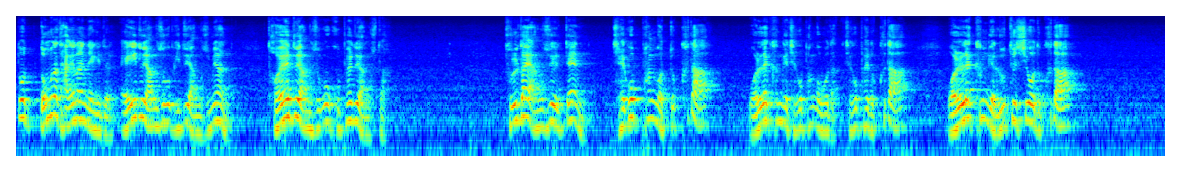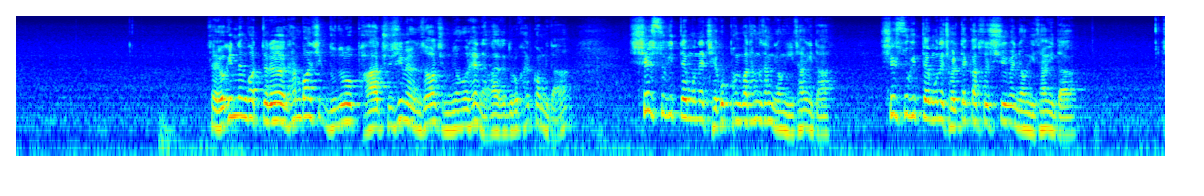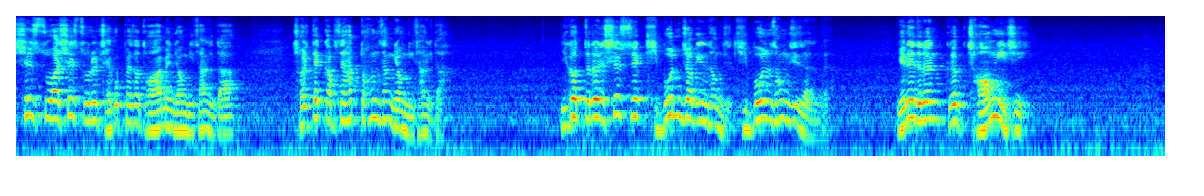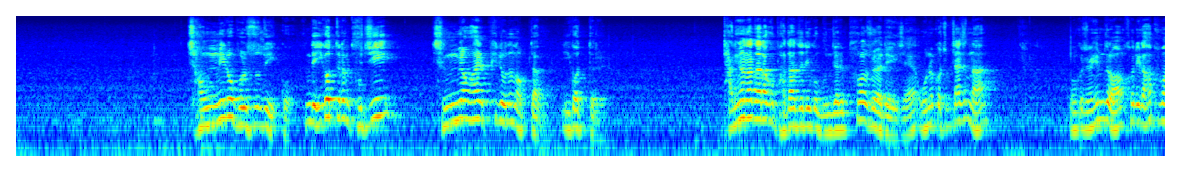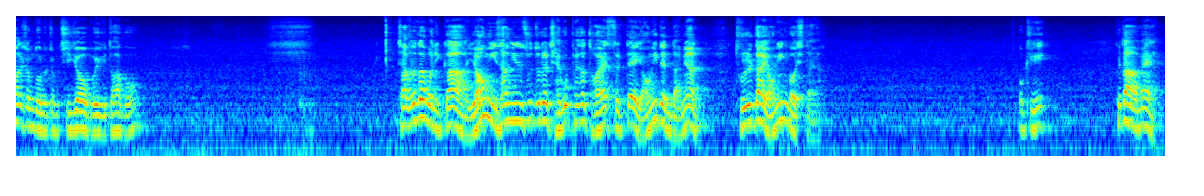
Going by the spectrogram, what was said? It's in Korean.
또 너무나 당연한 얘기들. A도 양수고 B도 양수면 더해도 양수고 곱해도 양수다. 둘 다 양수일 땐 제곱한 것도 크다. 원래 큰 게 제곱한 것보다 제곱해도 크다. 원래 큰 게 루트 씌워도 크다. 자, 여기 있는 것들은 한 번씩 눈으로 봐주시면서 증명을 해 나가도록 할 겁니다. 실수기 때문에 제곱한 건 항상 0 이상이다. 실수기 때문에 절대값을 씌우면 0 이상이다. 실수와 실수를 제곱해서 더하면 0 이상이다. 절대값의 합도 항상 0 이상이다. 이것들은 실수의 기본적인 성질, 기본 성질이라는 거야. 얘네들은 그 정이지. 정리로 볼 수도 있고 근데 이것들은 굳이 증명할 필요는 없다고 이것들을. 당연하다라고 받아들이고 문제를 풀어줘야 돼 이제. 오늘 거 좀 짜증나? 오늘 거 좀 힘들어? 소리가 하품할 정도로 좀 지겨워 보이기도 하고. 자 그러다 보니까 0 이상인 수들을 제곱해서 더했을 때 0이 된다면 둘 다 0인 것이다 오케이? 그 다음에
